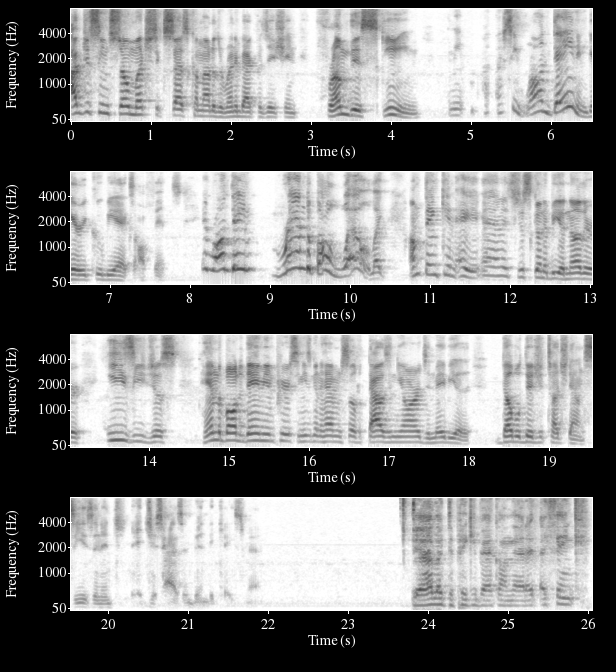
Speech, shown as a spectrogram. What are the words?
I've just seen so much success come out of the running back position from this scheme. I mean, I've seen Ron Dayne and Gary Kubiak's offense, and Ron Dayne ran the ball well. Like I'm thinking, hey man, it's just going to be another easy, just hand the ball to Dameon Pierce, and he's going to have himself a thousand yards and maybe a double-digit touchdown season. And it just hasn't been the case, man. Yeah, I'd like to piggyback on that. I, I think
